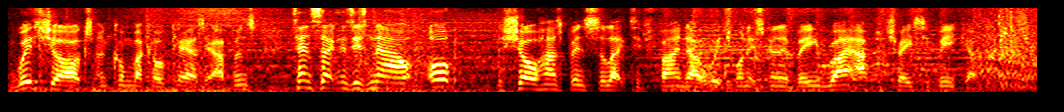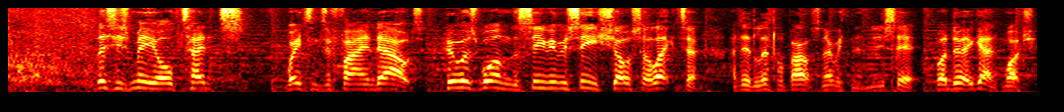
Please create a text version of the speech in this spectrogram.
with sharks and come back okay as it happens. 10 seconds is now up. The show has been selected. Find out which one it's going to be right after Tracy Beaker. This is me, all tense, waiting to find out who has won the CBBC Show Selector. I did a little bounce and everything. Did you see it? Well, I'll do it again. Watch.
